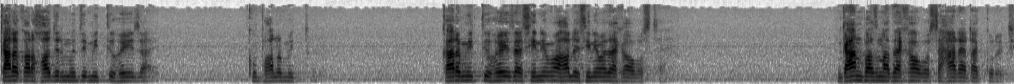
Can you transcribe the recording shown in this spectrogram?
কারও কারও হজের মধ্যে মৃত্যু হয়ে যায়। খুব ভালো মৃত্যু। কারও মৃত্যু হয়ে যায় সিনেমা হলে সিনেমা দেখা অবস্থায়। গান বাজনা দেখা অবস্থায় হার্ট অ্যাটাক করেছে।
